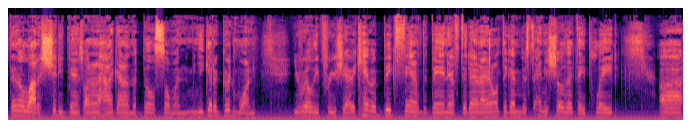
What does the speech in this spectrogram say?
Then a lot of shitty bands. So I don't know how I got on the bill. So when, when you get a good one, you really appreciate it. I became a big fan of the band after that. I don't think I missed any show that they played. Uh,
